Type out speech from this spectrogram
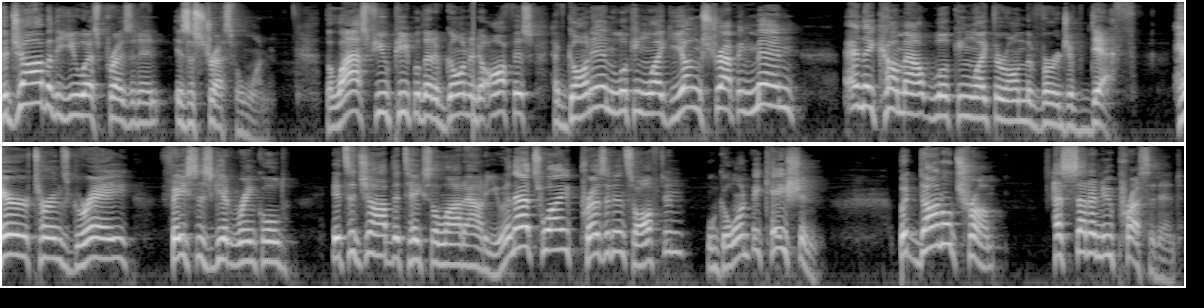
The job of the U.S. president is a stressful one. The last few people that have gone into office have gone in looking like young, strapping men, and they come out looking like they're on the verge of death. Hair turns gray, faces get wrinkled. It's a job that takes a lot out of you, and that's why presidents often will go on vacation. But Donald Trump has set a new precedent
